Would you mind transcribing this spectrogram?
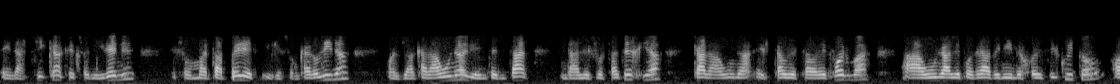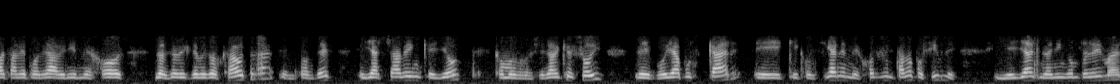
en las chicas que son Irene, que son Marta Pérez y que son Carolina, pues yo a cada una voy a intentar darle su estrategia, cada una está en un estado de forma, a una le podrá venir mejor el circuito, a otra le podrá venir mejor los 9 kilómetros que a otra, entonces ellas saben que yo, como profesional que soy, les voy a buscar eh, que consigan el mejor resultado posible. Y ellas no hay ningún problema,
